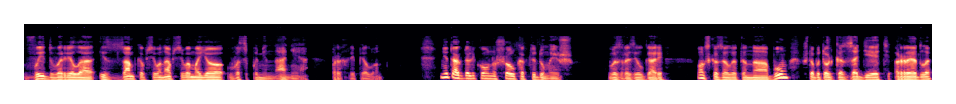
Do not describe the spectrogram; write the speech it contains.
выдворила из замка всего-навсего мое воспоминание, — прохрипел он. — Не так далеко он ушел, как ты думаешь, — возразил Гарри. Он сказал это наобум, чтобы только задеть Редла,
